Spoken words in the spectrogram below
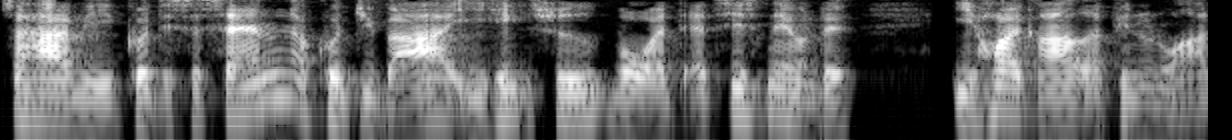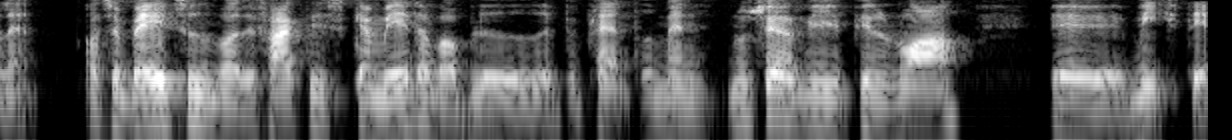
Så har vi Côte de Cézanne og Côte du Bar i helt syd, hvor at, at sidstnævnte i høj grad er Pinot Noir land. Og tilbage i tiden var det faktisk Gamay, der var blevet beplantet, men nu ser vi Pinot Noir øh, mest der.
